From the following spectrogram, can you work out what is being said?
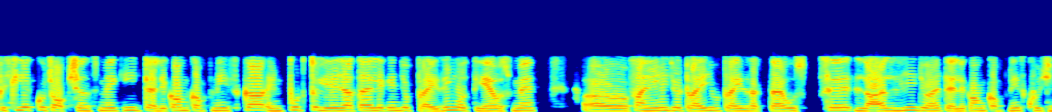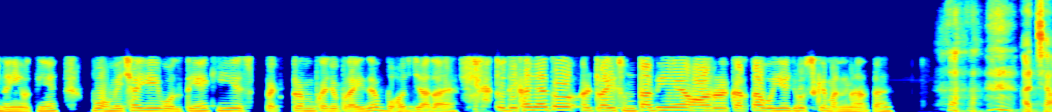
पिछले कुछ ऑप्शंस में कि टेलीकॉम कंपनीज़ का इनपुट तो लिया जाता है लेकिन जो प्राइसिंग होती है उसमें फाइनली जो ट्राई प्राइस रखता है उससे लार्जली जो है टेलीकॉम कंपनीज़ खुश नहीं होती हैं। वो हमेशा यही बोलती हैं कि ये स्पेक्ट्रम का जो प्राइस है बहुत ज़्यादा है। तो देखा जाए तो ट्राई सुनता भी है और करता वही है जो उसके मन में आता है। अच्छा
